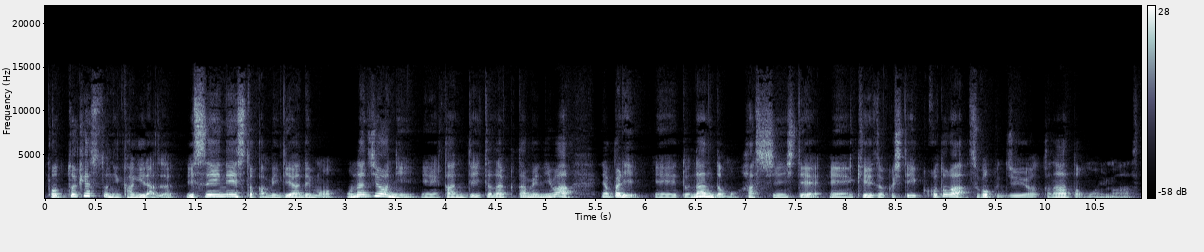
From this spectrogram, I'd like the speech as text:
ポッドキャストに限らず、SNS とかメディアでも同じようにえー感じていただくためには、やっぱり、えっと、何度も発信して、えー継続していくことがすごく重要かなと思います。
